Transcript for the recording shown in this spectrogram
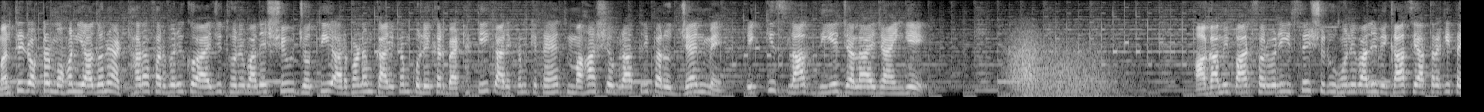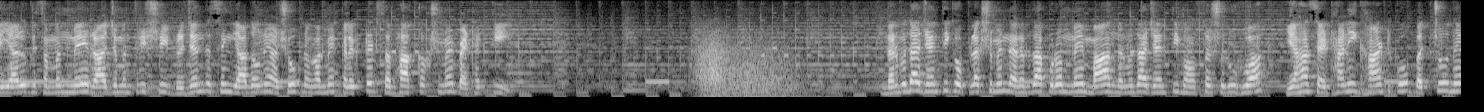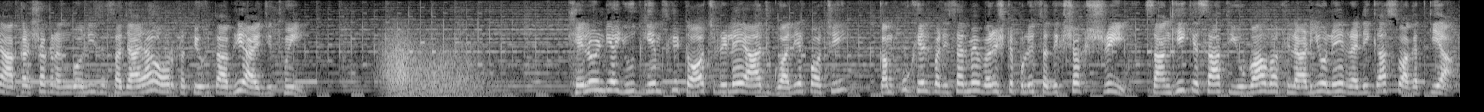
मंत्री डॉक्टर मोहन यादव ने 18 फरवरी को आयोजित होने वाले शिव ज्योति अर्पणम कार्यक्रम को लेकर बैठक की। कार्यक्रम के तहत महाशिवरात्रि पर उज्जैन में 21 लाख दिए जलाए जाएँगे। आगामी 5 फरवरी से शुरू होने वाली विकास यात्रा की तैयारियों के संबंध में राज्य मंत्री श्री ब्रजेंद्र सिंह यादव ने अशोकनगर में कलेक्ट्रेट सभा कक्ष में बैठक की। नर्मदा जयंती के उपलक्ष्य में नर्मदापुरम में माँ नर्मदा जयंती महोत्सव शुरू हुआ। यहाँ सेठानी घाट को बच्चों ने आकर्षक रंगोली से सजाया और प्रतियोगिता भी आयोजित हुई। खेलो इंडिया यूथ गेम्स की टॉर्च रिले आज ग्वालियर पहुँची। कंपू खेल परिसर में वरिष्ठ पुलिस अधीक्षक श्री सांघी के साथ युवा व खिलाड़ियों ने रैली का स्वागत किया।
